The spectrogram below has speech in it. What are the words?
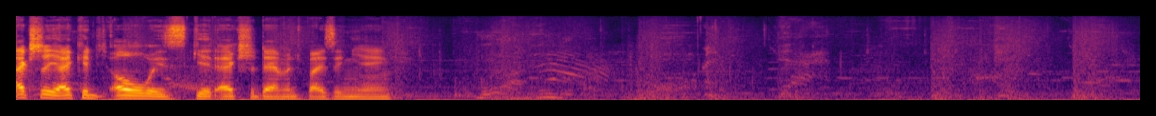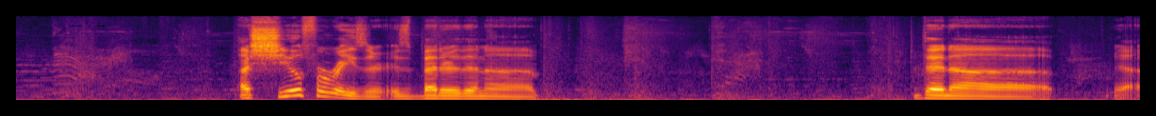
Actually, I could always get extra damage by Xinyan. A shield for Razor is better than a... Than a... Yeah.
